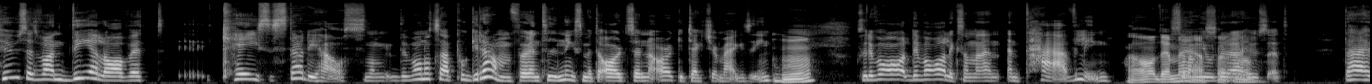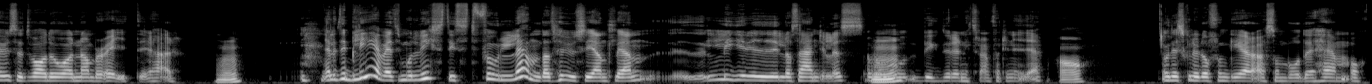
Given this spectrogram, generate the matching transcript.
Huset var en del av ett eh, Case Study House. Det var något så program för en tidning som heter Arts and Architecture Magazine. Mm. Så det var, det var liksom en, en tävling Ja, det är som med. de gjorde så- det här ja. huset. Det här huset var då number eight i det här. Mm. Eller det blev ett modernistiskt fulländat hus egentligen. Ligger i Los Angeles och Mm. de byggde det 1949. Ja, Och det skulle då fungera som både hem och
